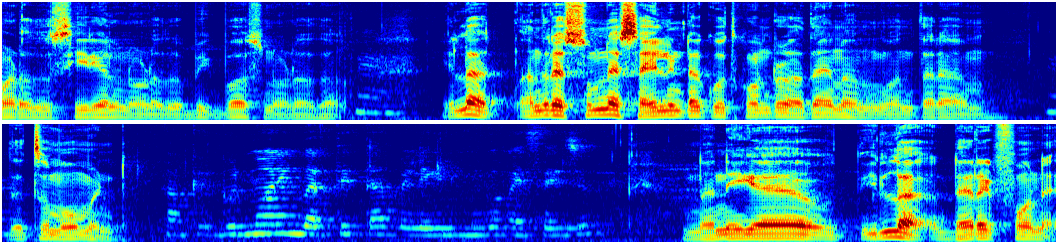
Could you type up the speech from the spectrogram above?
ಮಾಡೋದು ಸೀರಿಯಲ್ ನೋಡೋದು ಬಿಗ್ ಬಾಸ್ ನೋಡೋದು. ಇಲ್ಲ ಅಂದರೆ ಸುಮ್ಮನೆ ಸೈಲೆಂಟಾಗಿ ಕೂತ್ಕೊಂಡ್ರು ಅದೇ ನನಗೆ ಒಂಥರ it's a moment good morning ಬರ್ತಿತ್ತಾ ಬೆಳಿಗ್ಗೆ ನಿಮಗೂ ಮೆಸೇಜು ನನಗೆ ಇಲ್ಲ ಡೈರೆಕ್ಟ್ ಫೋನೇ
